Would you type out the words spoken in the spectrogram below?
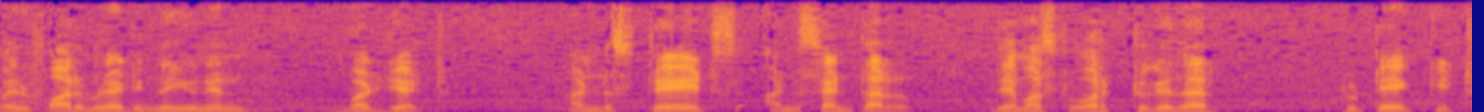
while formulating the union budget. And states and centre they must work together to take it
